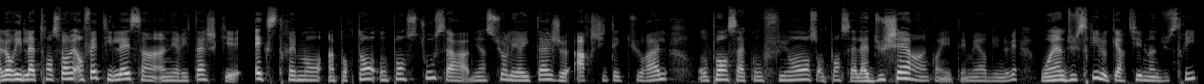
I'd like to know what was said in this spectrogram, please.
Alors il l'a transformé. En fait, il laisse un, héritage qui est extrêmement important. On pense tous à, bien sûr, l'héritage architectural. On pense à Confluence, on pense à la Duchère hein, quand il était maire du 9 ou à Industrie, le quartier de l'industrie.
